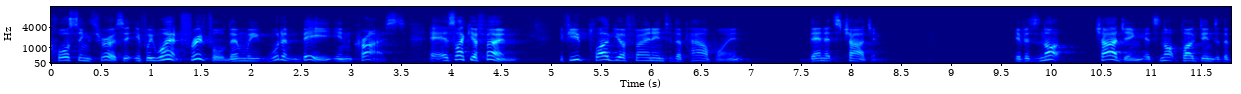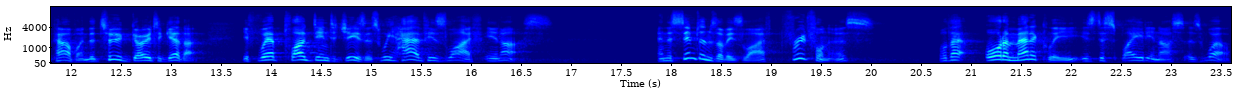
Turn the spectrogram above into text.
coursing through us. If we weren't fruitful, then we wouldn't be in Christ. It's like your phone. If you plug your phone into the PowerPoint, then it's charging. If it's not charging, it's not plugged into the PowerPoint. The two go together. If we're plugged into Jesus, we have his life in us. And the symptoms of his life, fruitfulness, well, that automatically is displayed in us as well.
